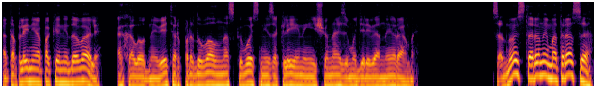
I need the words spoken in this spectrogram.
Отопления пока не давали, а холодный ветер продувал насквозь незаклеенные еще на зиму деревянные рамы. С одной стороны матраса,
